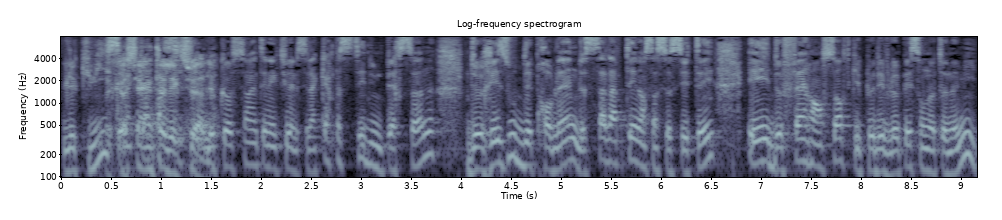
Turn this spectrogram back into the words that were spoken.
Le QI, c'est la capacité-. Le quotient intellectuel, c'est la capacité d'une personne de résoudre des problèmes, de s'adapter dans sa société et de faire en sorte qu'il peut développer son autonomie.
